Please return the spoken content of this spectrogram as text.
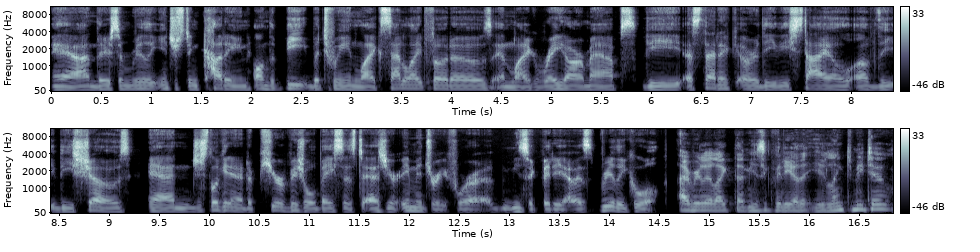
and there's some really interesting cutting on the beat between like satellite photos and like radar maps. The aesthetic or the the style of the these shows and just looking at a pure visual basis to, as your imagery for a music video is really cool. I really like that music video that you linked me to.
